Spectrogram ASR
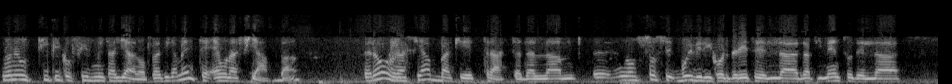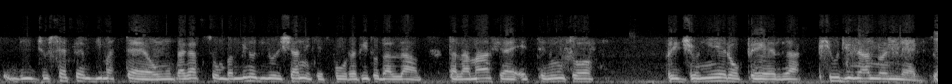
non è un tipico film italiano, praticamente è una fiaba però è una fiaba che tratta dalla eh, non so se voi vi ricorderete il rapimento della- di Giuseppe Di Matteo un ragazzo, un bambino di 12 anni che fu rapito dalla, dalla mafia e tenuto prigioniero per più di un anno e mezzo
